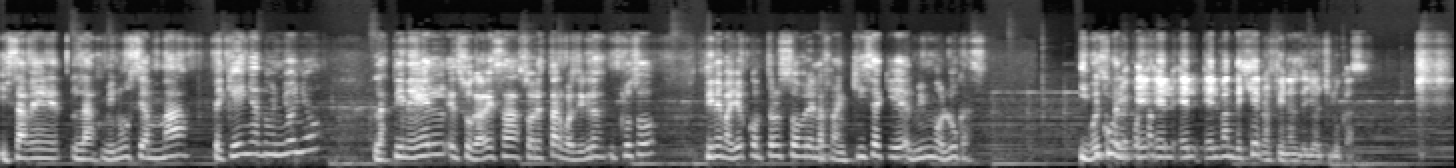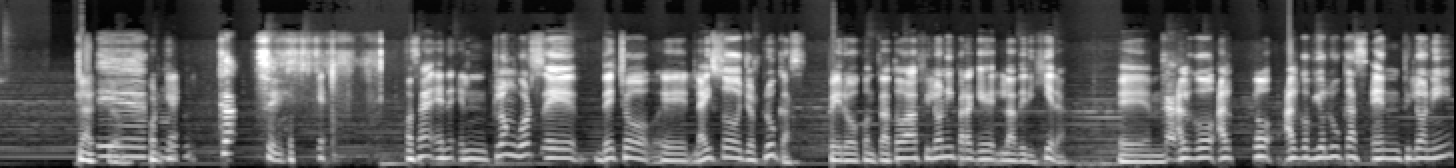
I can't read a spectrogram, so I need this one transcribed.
y sabe las minucias más pequeñas de un ñoño, las tiene él en su cabeza sobre Star Wars. Yo creo que incluso tiene mayor control sobre la franquicia que el mismo Lucas. Y es el, el, el- el bandejero al final de George Lucas. Claro, Eh, porque sí. O sea, en, en Clone Wars, eh, de hecho, eh, la hizo George Lucas, pero contrató a Filoni para que la dirigiera. Eh, Claro. algo, algo, algo vio Lucas en Filoni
